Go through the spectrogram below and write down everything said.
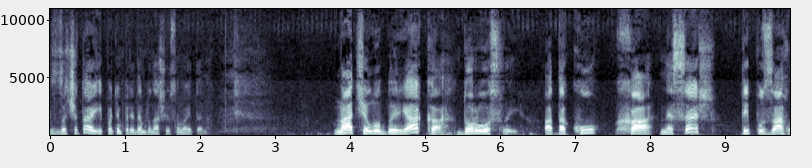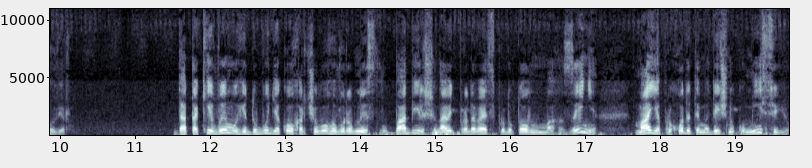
зачитаю і потім перейдемо до нашої основної теми. Наче лобиряка дорослий, а таку ха несеш, типу заговір. Да такі вимоги до будь-якого харчового виробництва, ба більше, навіть продавець в продуктовому магазині має проходити медичну комісію.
